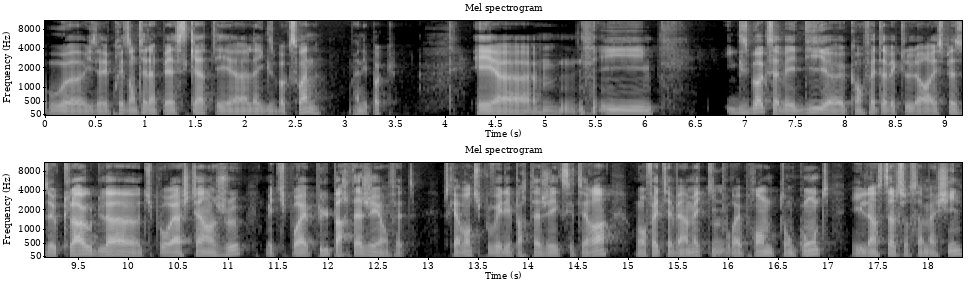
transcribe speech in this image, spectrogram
où euh, ils avaient présenté la PS4 et la Xbox One à l'époque. Et ils- Xbox avait dit euh, qu'en fait avec leur espèce de cloud là, euh, tu pourrais acheter un jeu mais tu pourrais plus le partager en fait. Parce qu'avant tu pouvais les partager etc. Où en fait il y avait un mec qui Mm. pourrait prendre ton compte, il l'installe sur sa machine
